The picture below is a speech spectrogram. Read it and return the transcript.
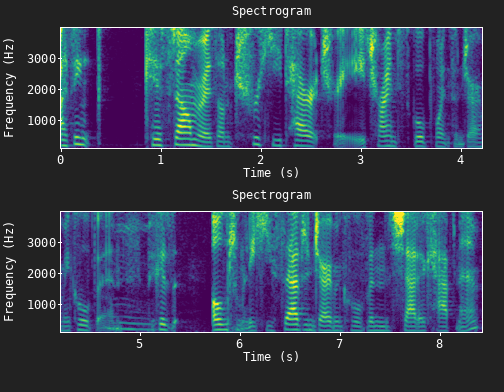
I think Keir Starmer is on tricky territory trying to score points on Jeremy Corbyn mm. because ultimately he served in Jeremy Corbyn's shadow cabinet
